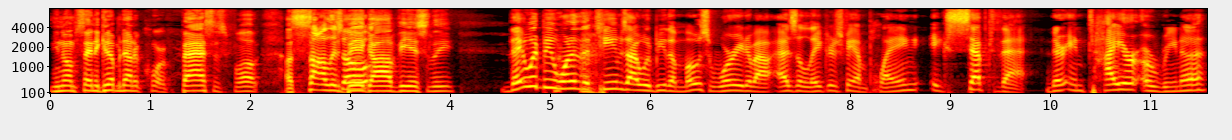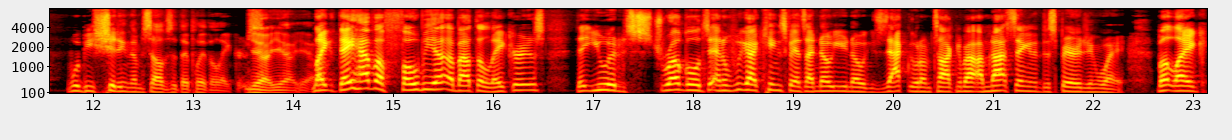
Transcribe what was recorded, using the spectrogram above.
You know what I'm saying? They get up and down the court fast as fuck. A solid So- big, obviously. they would be one of the teams I would be the most worried about as a Lakers fan playing, except that their entire arena would be shitting themselves if they play the Lakers. Yeah, yeah, yeah. Like they have a phobia about the Lakers that you would struggle to. And if we got Kings fans, I know you know exactly what I'm talking about. I'm not saying in a disparaging way, but like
